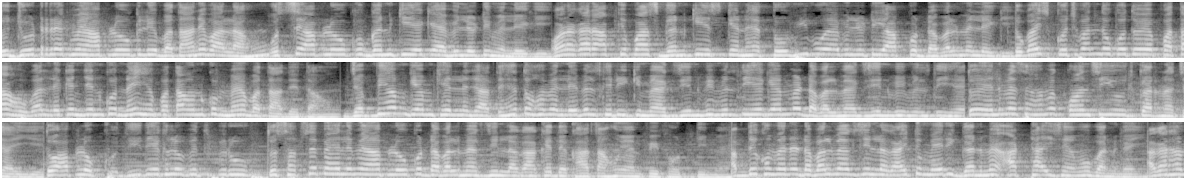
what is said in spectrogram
तो जो ट्रैक मैं आप लोगों के लिए बताने वाला हूँ, उससे आप लोगों को गन की एक एबिलिटी मिलेगी। और अगर आपके पास गन की स्किन है तो भी वो एबिलिटी आपको डबल मिलेगी। तो गाइस कुछ बंदों को तो ये पता होगा, लेकिन जिनको नहीं है पता, उनको मैं बता देता हूँ। जब भी हम गेम खेलने जाते हैं तो हमें लेवल थ्री की मैगजीन भी मिलती है गेम में डबल मैगजीन भी मिलती है। तो इनमें से हमें कौन सी यूज़ करना चाहिए? तो आप लोग खुद ही देख लो विथ प्रूफ तो सबसे पहले मैं आप लोगों को डबल मैगजीन लगा के दिखाता हूँ फोर्टी में। अब देखो, मैंने डबल मैगजीन लगाई तो मेरी गन में अट्ठाईस एमओ बन गई। अगर हम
